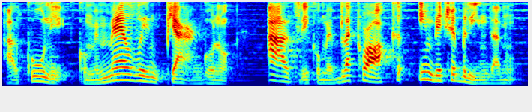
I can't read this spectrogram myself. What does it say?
Alcuni, come Melvin, piangono, altri, come BlackRock, invece brindano.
